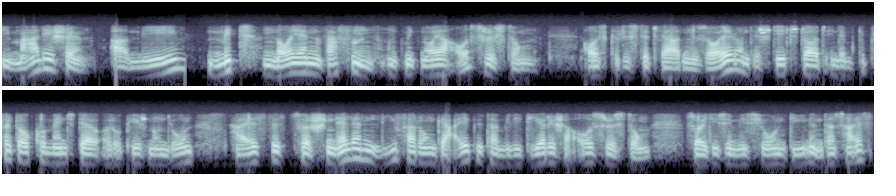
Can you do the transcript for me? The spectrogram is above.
die malische Armee mit neuen Waffen und mit neuer Ausrüstung ausgerüstet werden soll. Und es steht dort in dem Gipfeldokument der Europäischen Union, heißt es, zur schnellen Lieferung geeigneter militärischer Ausrüstung soll diese Mission dienen. Das heißt,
